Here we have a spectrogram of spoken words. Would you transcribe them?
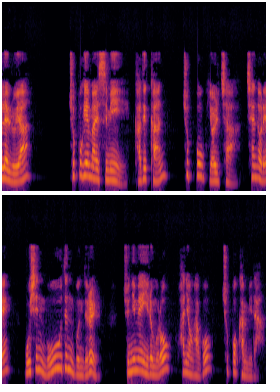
할렐루야! 축복의 말씀이 가득한 축복 열차 채널에 오신 모든 분들을 주님의 이름으로 환영하고 축복합니다.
